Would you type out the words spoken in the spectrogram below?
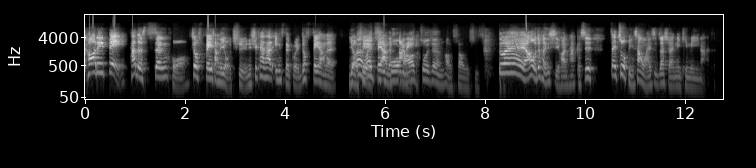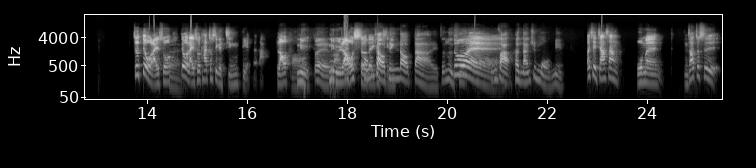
，Cody B，他的生活就非常的有趣。你去看他的 Instagram，就非常的有些，非常的然后做一件很好笑的事情。对，然后我就很喜欢他。可是，在作品上，我还是比较喜欢 Nicki Minaj 的。就对我来说，对我来说，他就是一个经典的啦。饶女对女饶舌的从小听到大，哎，真的是对无法很难去磨灭。而且加上我们，你知道，就是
